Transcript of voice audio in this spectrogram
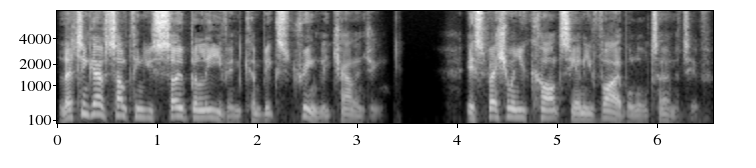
Letting go of something you so believe in can be extremely challenging, especially when you can't see any viable alternative.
